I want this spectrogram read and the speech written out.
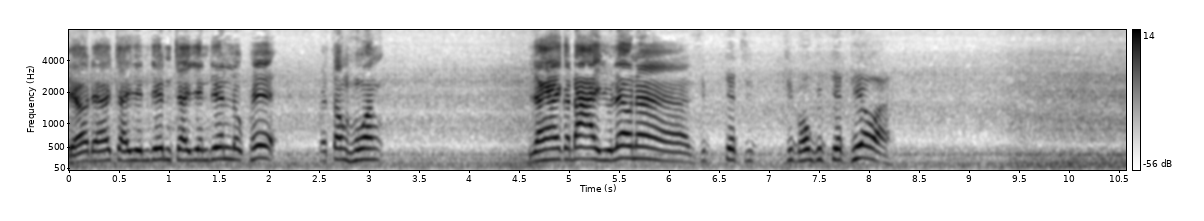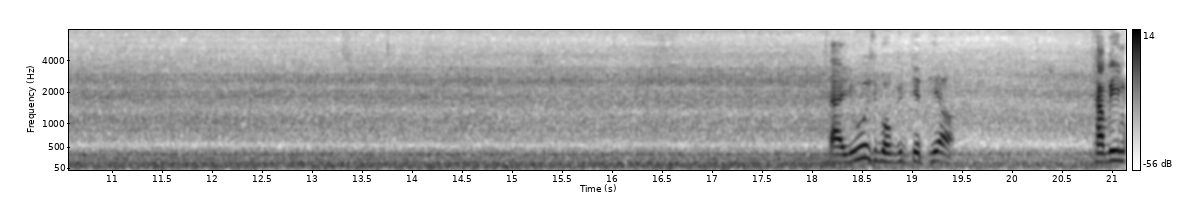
เดี๋ยวเดี๋ยวใจเย็นๆใจเย็นๆลูกเพ่ไม่ต้องห่วง ยังไงก็ได้อยู่แล้วนะสิบเจ็ดสิบ สิบหกสิบเจ็ดเที่ยวอะได้อยู่สิบหกสิบเจ็ดเที่ยว ถ้าวิ่ง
